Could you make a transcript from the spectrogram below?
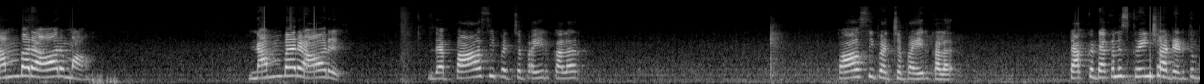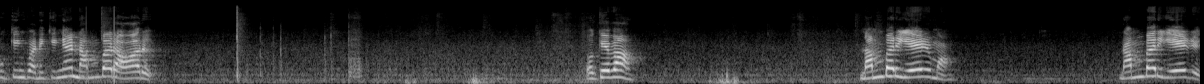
நம்பர் ஆறுமா? நம்பர் ஆறு. இந்த பாசி பச்சை பயிர் கலர் பாசி பச்சை பயிர் கலர் டக்கு டக்குன்னு ஸ்க்ரீன்ஷாட் எடுத்து புக்கிங் பண்ணிக்கிங்க. நம்பர் ஆறு. ஓகேவா? நம்பர் ஏழுமா? நம்பர் ஏழு.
